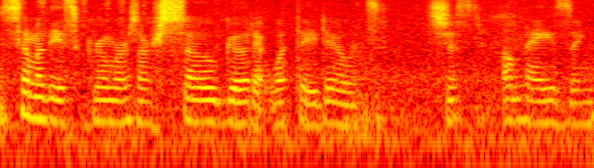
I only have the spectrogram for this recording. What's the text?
Some of these groomers are so good at what they do. It's, it's just amazing.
